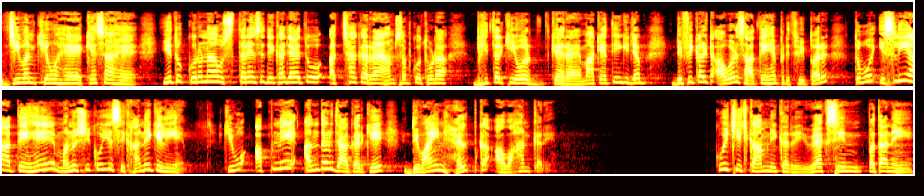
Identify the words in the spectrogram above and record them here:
जीवन क्यों है? कैसा है? ये तो कोरोना उस तरह से देखा जाए तो अच्छा कर रहा है। हम सबको थोड़ा भीतर की ओर कह रहा है। माँ कहती है कि जब डिफ़िकल्ट आवर्स आते हैं पृथ्वी पर तो वो इसलिए आते हैं मनुष्य को ये सिखाने के लिए कि वो अपने अंदर जाकर के डिवाइन हेल्प का आवाहन करे। कोई चीज़ काम नहीं कर रही। वैक्सीन पता नहीं,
